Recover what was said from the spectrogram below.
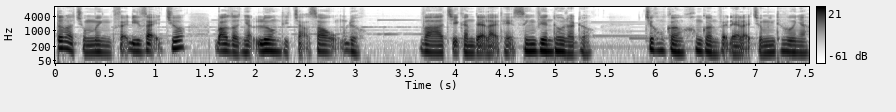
tức là chúng mình sẽ đi dạy trước, bao giờ nhận lương thì trả sau cũng được. Và chỉ cần để lại thẻ sinh viên thôi là được, chứ không cần không cần phải để lại chứng minh thư nha.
